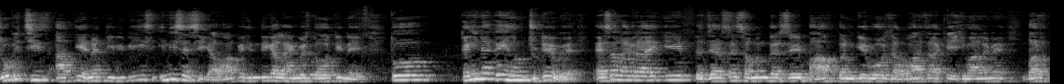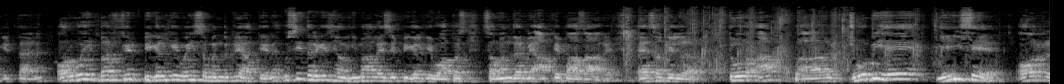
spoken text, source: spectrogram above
जो भी चीज़ आती है ना टीवी पे इन्हीं से सीखा। वहाँ पे हिंदी का लैंग्वेज तो होती नहीं। तो कहीं ना कहीं हम जुटे हुए। ऐसा लग रहा है कि जैसे समंदर से भाप बन के वो जा, वहाँ जाके हिमालय में बर्फ़ गिरता है ना और वही बर्फ़ फिर पिघल के वही समंदर में आती है ना उसी तरीके से हम हिमालय से पिघल के वापस समंदर में आपके पास आ रहे हैं। ऐसा दिल रहा। तो आप जो भी है यही से और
